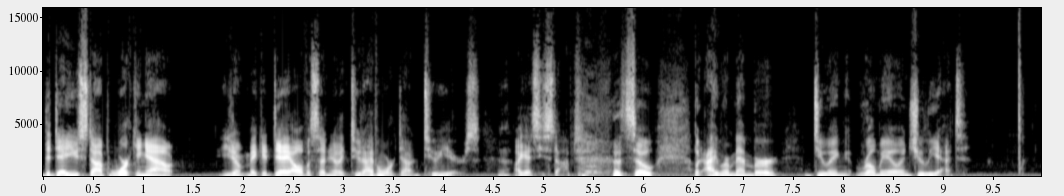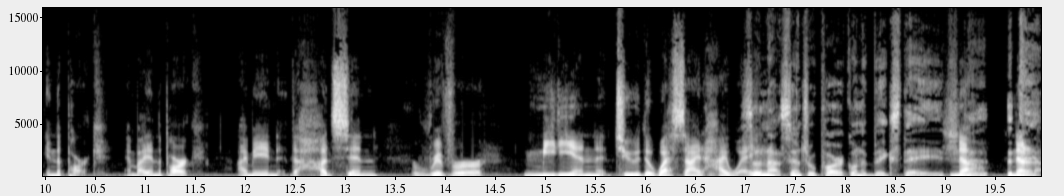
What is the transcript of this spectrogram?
the day you stop working out, you don't make a day, all of a sudden you're like, "Dude, I haven't worked out in 2 years." I guess you stopped. so, but I remember doing Romeo and Juliet in the park. And by in the park, I mean the Hudson River median to the West Side Highway. So not Central Park on a big stage. No, no, no, no.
